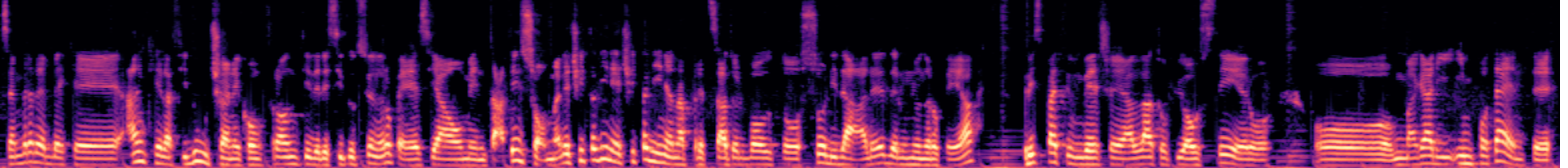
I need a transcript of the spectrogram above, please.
sembrerebbe che anche la fiducia nei confronti delle istituzioni europee sia aumentata. Insomma, le cittadine e i cittadini hanno apprezzato il volto solidale dell'Unione Europea rispetto invece al lato più austero o magari impotente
